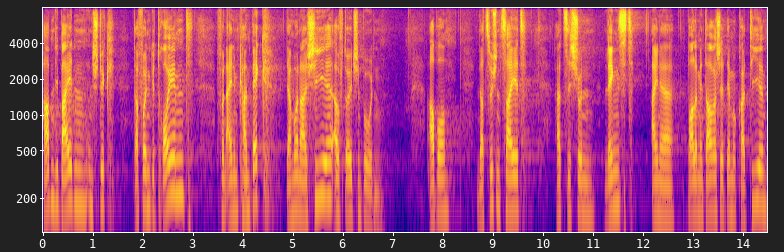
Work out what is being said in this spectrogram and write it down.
haben die beiden ein Stück davon geträumt, von einem Comeback der Monarchie auf deutschem Boden. Aber in der Zwischenzeit hat sich schon längst eine parlamentarische Demokratie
